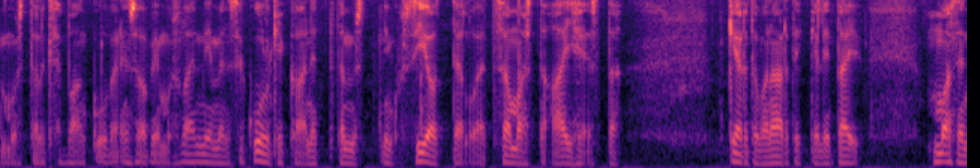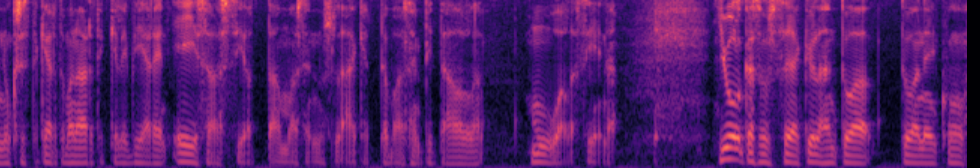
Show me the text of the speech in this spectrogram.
en muista oliko se Vancouverin sopimus vai nimen se kulkikaan, että tämmöistä niin sijoittelua, että samasta aiheesta kertovan artikkelin tai masennuksesta kertovan artikkelin viereen ei saa sijoittaa masennuslääkettä, vaan sen pitää olla muualla siinä julkaisussa ja kyllähän tuo, tuo niin kuin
